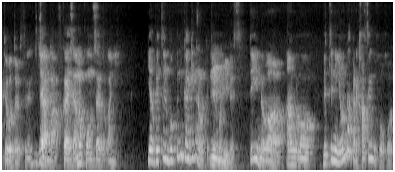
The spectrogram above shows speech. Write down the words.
ってことですね。じゃあまあ深井さんのコンサルとかに？いや別に僕に限らなくてもいいです、っていうのはあの別に世の中で稼ぐ方法っ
